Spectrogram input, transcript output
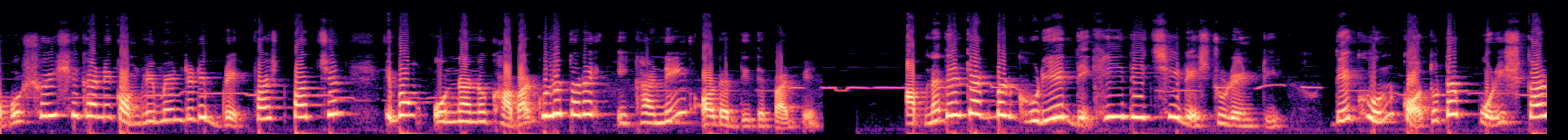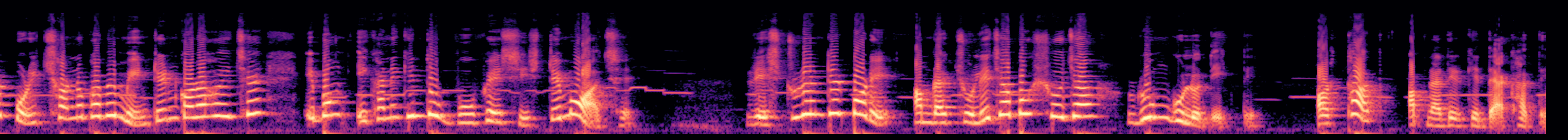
অবশ্যই সেখানে কমপ্লিমেন্টারি ব্রেকফাস্ট পাচ্ছেন এবং অন্যান্য খাবারগুলো তারা এখানেই অর্ডার দিতে পারবেন। আপনাদেরকে একবার ঘুরিয়ে দেখেই দিচ্ছি রেস্টুরেন্টটি। দেখুন কতটা পরিষ্কার, পরিচ্ছন্নভাবে মেনটেন করা হয়েছে এবং এখানে কিন্তু বুফে সিস্টেমও আছে। রেস্টুরেন্টের পরে আমরা চলে যাব সোজা রুমগুলো দেখতে, অর্থাৎ আপনাদেরকে দেখাতে।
